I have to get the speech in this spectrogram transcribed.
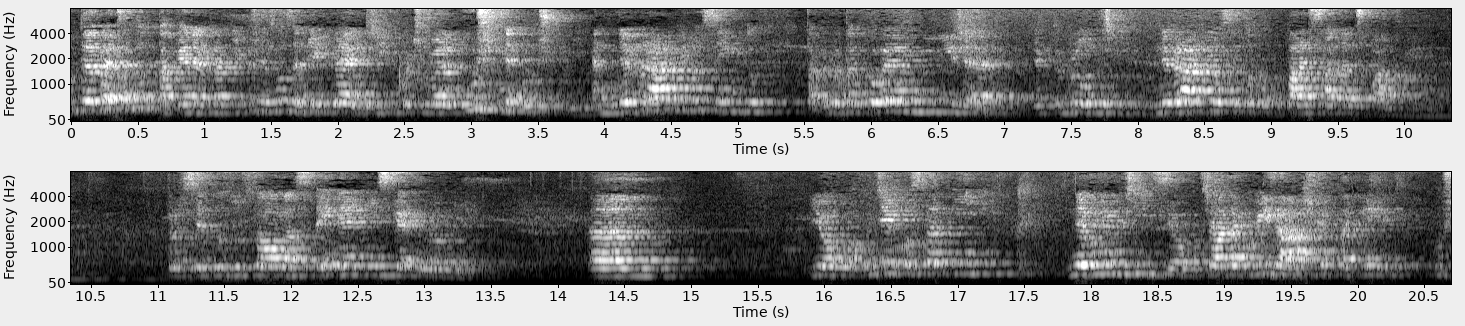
u TBC to také neplatí, protože jsou země, které dřív očkovaly, už neočkují. A nevrátilo se jim to v ta- do takové míře, jak to bylo dřív. Nevrátilo se to o 50 let zpátky. Prostě to zůstalo na stejné nízké úrovni. Um, jo, u těch ostatních neumím říct, jo. Třeba takový záškrt taky už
